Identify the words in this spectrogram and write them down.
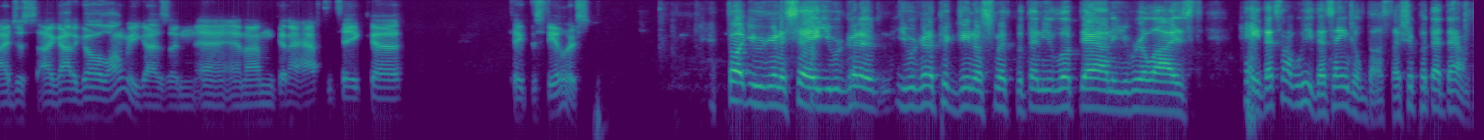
I just I got to go along with you guys, and, and and I'm gonna have to take uh take the Steelers. Thought you were gonna say you were gonna you were gonna pick Geno Smith, but then you looked down and you realized, hey, that's not weed, that's angel dust. I should put that down.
